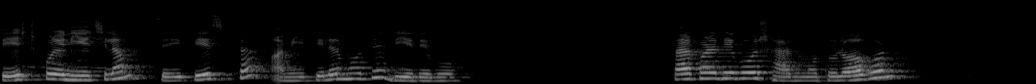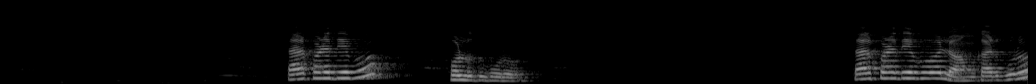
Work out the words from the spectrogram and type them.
পেস্ট করে নিয়েছিলাম। সেই পেস্টটা আমি তেলের মধ্যে দিয়ে দেব। তারপরে দেব স্বাদ মতো লবণ। তারপরে দেব হলুদ গুঁড়ো। তারপরে দেব লঙ্কার গুঁড়ো।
